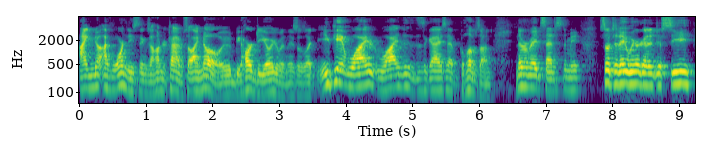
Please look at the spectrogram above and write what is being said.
I know I've worn these things a hundred times, so I know it would be hard to yo-yo in these. I was like, you can't. Why? Why does the guys have gloves on? Never made sense to me. So today we are gonna just see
